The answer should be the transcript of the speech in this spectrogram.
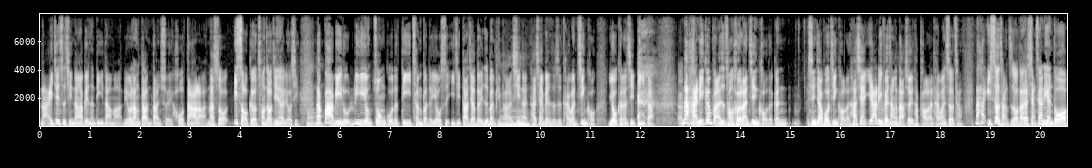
哪一件事情让它变成第一大吗？流浪淡淡水，好大啦。那时候一首歌创造今天的流行。那霸秘鲁利用中国的低成本的优势，以及大家对日本品牌的信任，它现在变成是台湾进口，有可能是第一大。那海尼根本来是从荷兰进口的，跟新加坡进口的，它现在压力非常大，所以它跑来台湾设厂。那它一设厂之后，大家想象力很多哦，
